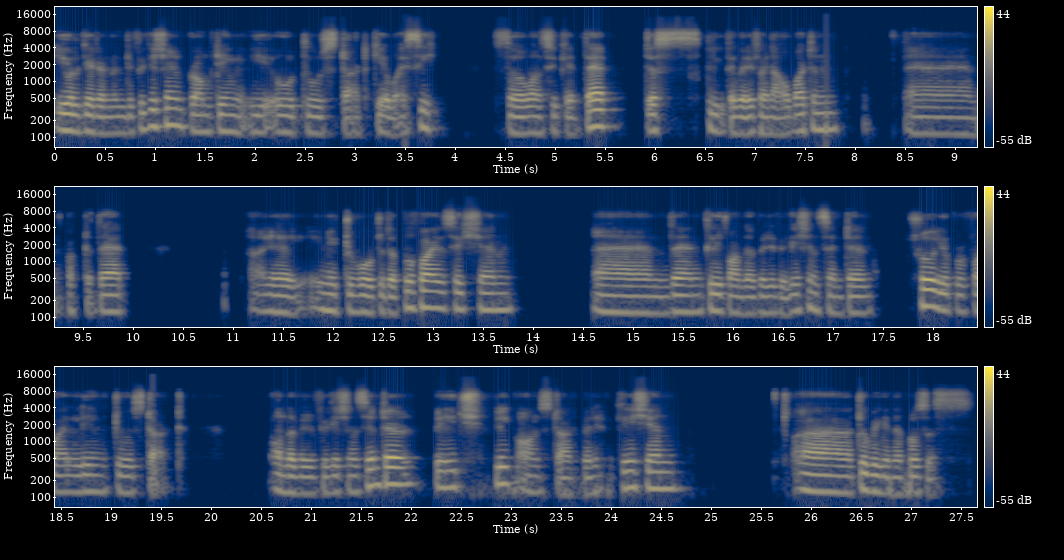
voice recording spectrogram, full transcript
you will get a notification prompting you to start KYC. So once you get that, just click the verify now button. And after that, uh, you need to go to the profile section and then click on the verification center. Show your profile link to start. On the verification center page, click on start verification uh, to begin the process.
